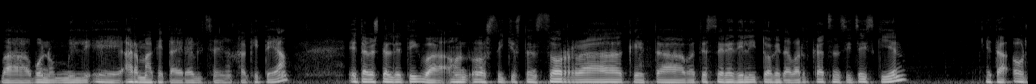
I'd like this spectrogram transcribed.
ba, bueno, mil, e, armak eta erabiltzen jakitea, Eta beste aldetik, ba, hor zituzten zorrak eta batez ere delituak eta barkatzen zitzaizkien, eta hor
